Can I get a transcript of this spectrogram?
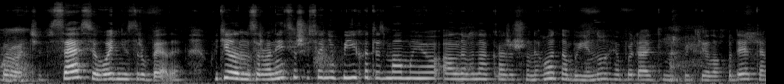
Коротше, все сьогодні зробили. Хотіла на Зарваницю ще сьогодні поїхати з мамою, але вона каже, що не годна, бо її ноги болять не хотіла ходити.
